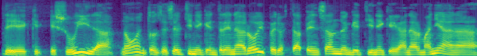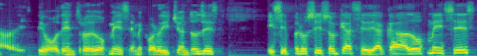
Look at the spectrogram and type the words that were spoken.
que, su vida, ¿no? Entonces él tiene que entrenar hoy, pero está pensando en que tiene que ganar mañana, este, o dentro de dos meses, mejor dicho. Entonces, ese proceso que hace de acá a dos meses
